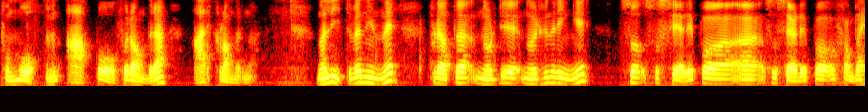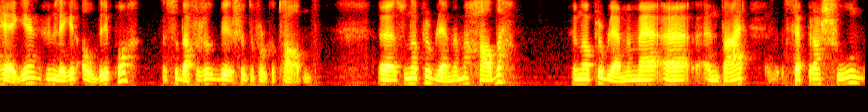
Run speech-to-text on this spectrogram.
for måten hun er på overfor andre, er klamrende. Hun har lite venninner, fordi at eh, når, de, når hun ringer, så, så, ser de på, eh, så ser de på Faen, det er Hege. Hun legger aldri på. så derfor så slutter folk å ta den. Eh, så hun har problemer med ha det. Hun har problemer med enhver separasjon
